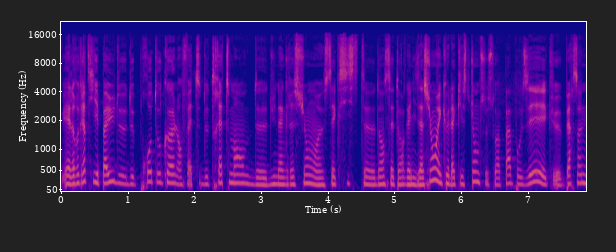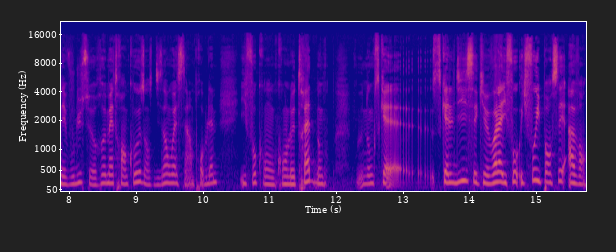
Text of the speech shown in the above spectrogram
Et elle regrette qu'il n'y ait pas eu de, de, protocole, en fait, de traitement d'une agression sexiste dans cette organisation et que la question ne se soit pas posée et que personne n'ait voulu se remettre en cause en se disant ouais c'est un problème, il faut qu'on le traite. Donc, donc ce qu'elle ce qu'elle dit c'est que voilà il faut, il faut y penser avant,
